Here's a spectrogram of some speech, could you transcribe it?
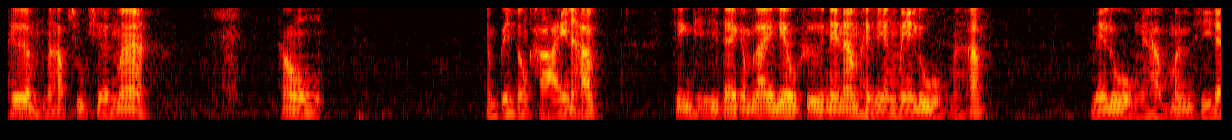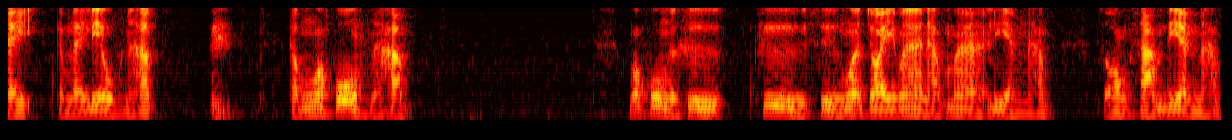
เทอมนะครับฉุกเฉินมาเฮาจำเป็นต้องขายนะครับ สิ่งที่สิได้กำไรเร็วคือแนะนำให้เลี้ยงแม่ลูกนะครับแม่ลูกนะครับ มันสิได้กำไรเร็วนะครับ กับงัวโค้งนะครับงัวโค้งก็คือคือซื้องัวจอยมานะครับ มาเลี้ยงนะครับ สองสามเดือนนะครับ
